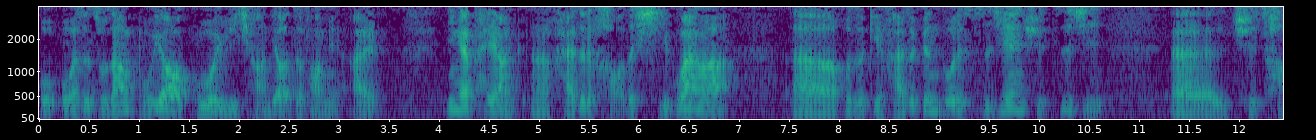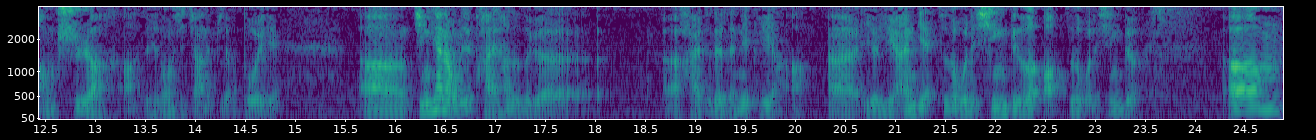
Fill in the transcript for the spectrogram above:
我我是主张不要过于强调这方面，而应该培养嗯孩子的好的习惯啊，呃，或者给孩子更多的时间去自己呃去尝试啊啊这些东西讲的比较多一点。啊，今天呢，我就谈一下子这个呃孩子的能力培养啊，呃，有两点，这是我的心得啊，这是我的心得，嗯。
